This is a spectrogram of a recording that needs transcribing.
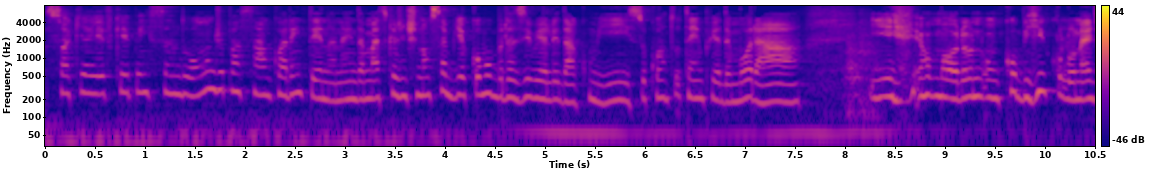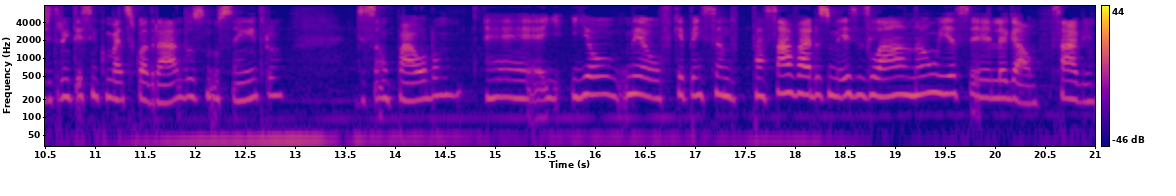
Só que aí eu fiquei pensando onde passar a quarentena, né? Ainda mais que a gente não sabia como o Brasil ia lidar com isso, quanto tempo ia demorar. E eu moro num cubículo, né, de 35 metros quadrados no centro de São Paulo. É, e eu, meu, fiquei pensando, passar vários meses lá não ia ser legal, sabe?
